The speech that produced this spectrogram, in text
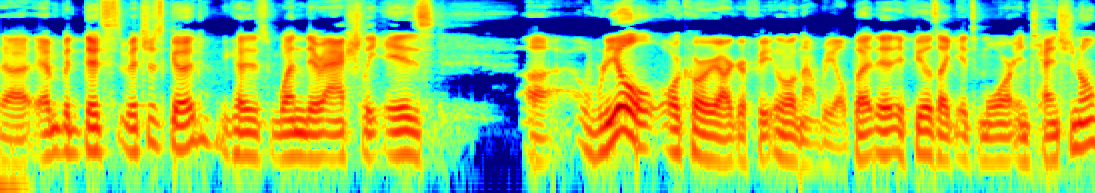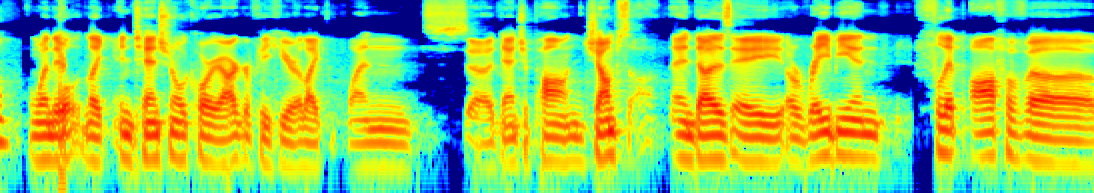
Uh, and but that's which is good because when there actually is uh, real or choreography, well, not real, but it, it feels like it's more intentional when there's like intentional choreography here, like when uh, Dan Chupong jumps and does a Arabian flip off of a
